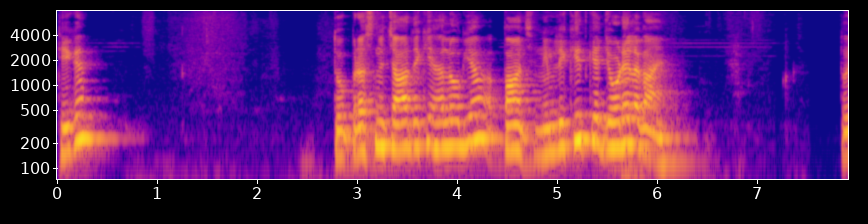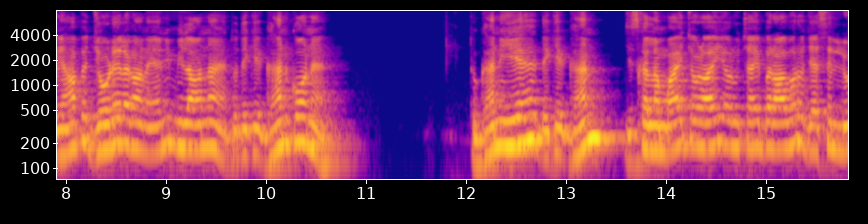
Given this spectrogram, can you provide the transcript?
ठीक है? तो प्रश्न चार देखिए हल हो गया। पाँच निम्नलिखित के जोड़े लगाएँ। तो यहाँ पे जोड़े लगाना यानी मिलाना है। तो देखिए घन कौन है? तो घन ये है देखिए घन जिसका लंबाई चौड़ाई और ऊंचाई बराबर हो जैसे लू,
